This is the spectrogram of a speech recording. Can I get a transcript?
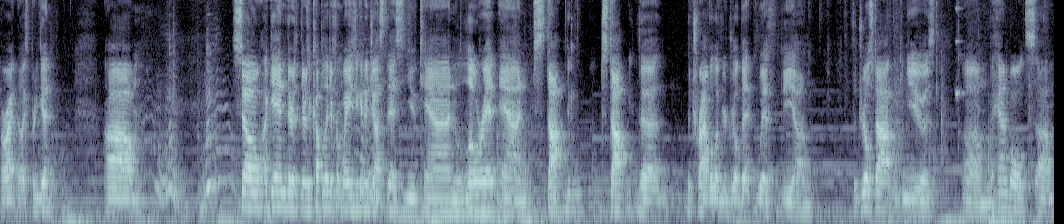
All right, that looks pretty good. Um, so again, there's there's a couple of different ways you can adjust this. You can lower it and stop stop the the travel of your drill bit with the um, the drill stop. You can use um, the hand bolts. Um,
